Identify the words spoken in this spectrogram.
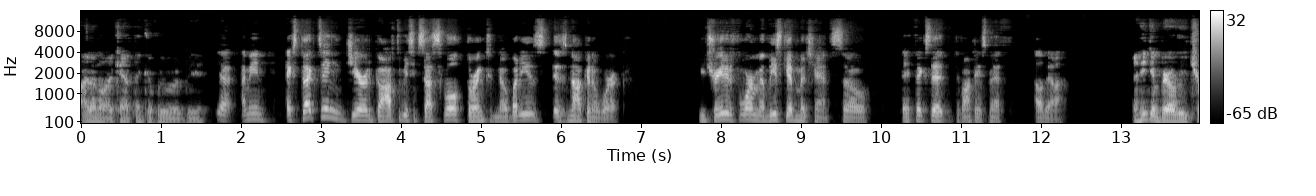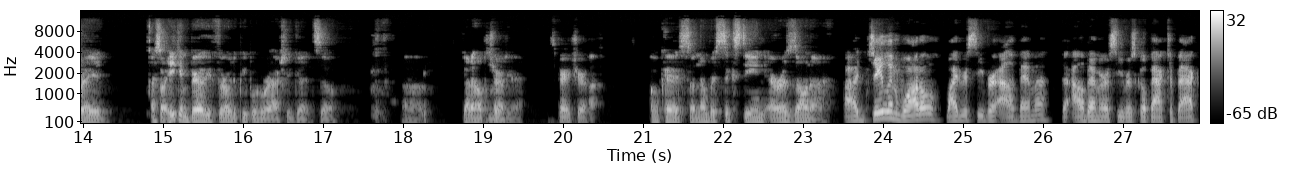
I don't know. I can't think of who it would be. Yeah, I mean, expecting Jared Goff to be successful throwing to nobodies is not going to work. You traded for him, at least give him a chance. So they fixed it. DeVonta Smith, Alabama. And he can barely trade. I'm sorry, he can barely throw to people who are actually good. So uh, got to help him sure. out here. It's very true. Uh, Okay, so number 16, Arizona. Uh, Jaylen Waddle, wide receiver, Alabama. The Alabama receivers go back to back.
